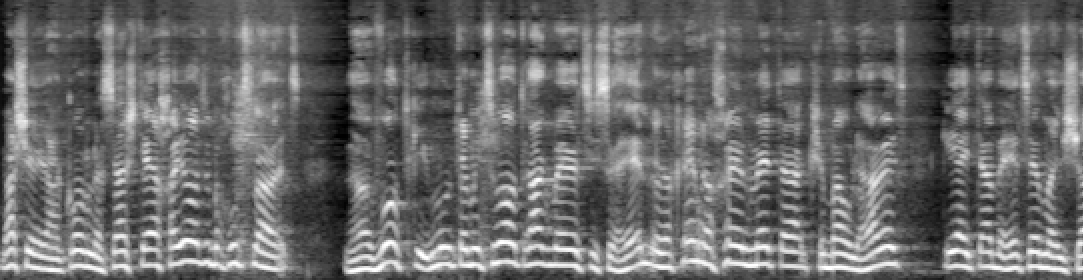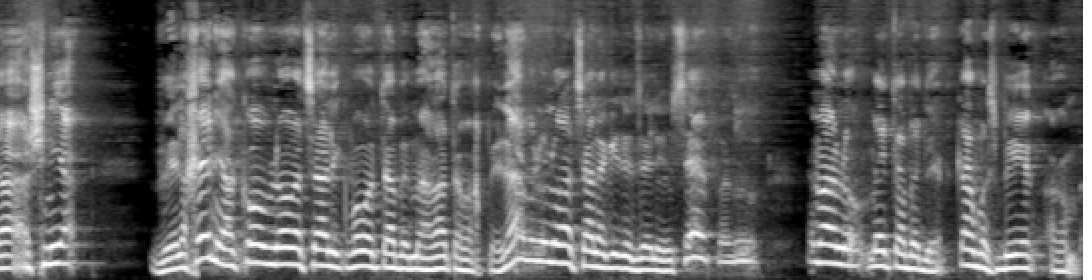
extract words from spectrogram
מה שיעקב נשא שתי אחיות זה בחוץ לארץ. והאבות קיימו את המצוות רק בארץ ישראל, ולכן רחל מתה כשבאו לארץ, כי היא הייתה בעצם האישה השנייה. ולכן יעקב לא רצה לקבור אותה במערת המכפלה, אבל הוא לא רצה להגיד את זה ליוסף, אז הוא אמר לו, מתה בדרך. כך מסביר הרמב"ם.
